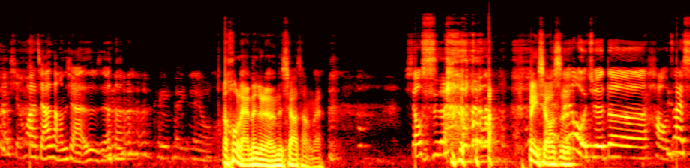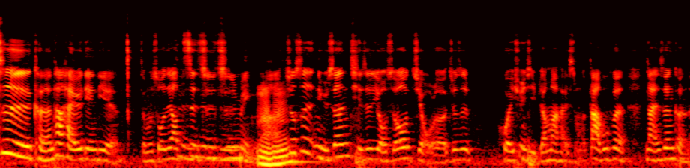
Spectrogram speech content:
现在闲话家常起来是不是？可以可以没有那后来那个人的下场呢？消失了。被消失因为，我觉得好在是可能他还有一点点怎么说叫自知之明嘛，嗯哼就是女生其实有时候久了就是。回讯息比较慢还是什么？大部分男生可能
